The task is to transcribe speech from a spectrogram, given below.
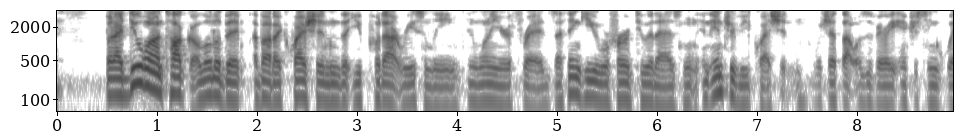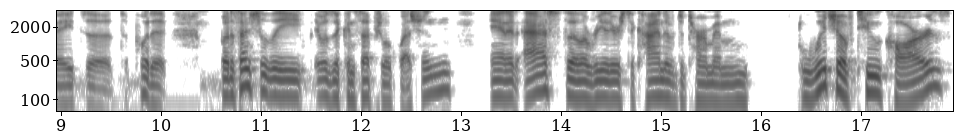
but I do want to talk a little bit about a question that you put out recently in one of your threads. I think you referred to it as an, an interview question, which I thought was a very interesting way to to put it. But essentially, it was a conceptual question, and it asked the readers to kind of determine which of two cars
